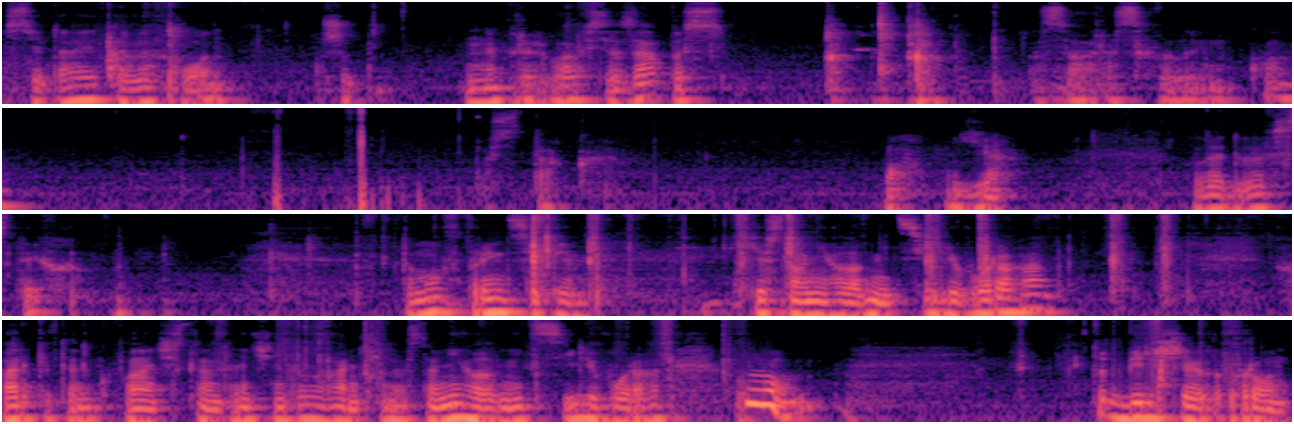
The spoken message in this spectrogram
Сідає телефон, щоб не прервався запис. Зараз хвилинку. Ось так. О, є. Ледве встиг. Тому, в принципі, які основні головні цілі ворога. Харків та некупована частина Донеччини та Луганщини. Основні головні цілі ворога. Ну, тут більше фронт.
